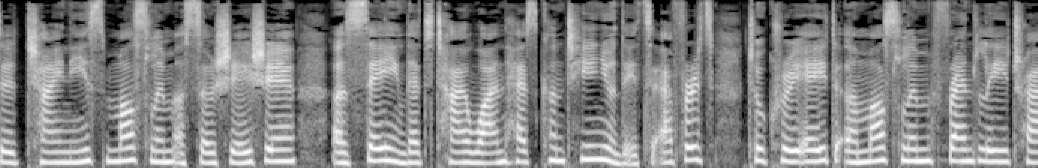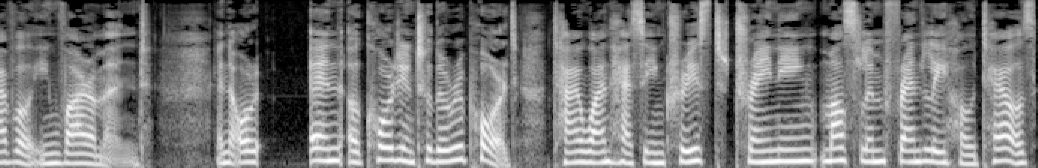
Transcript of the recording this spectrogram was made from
the Chinese Muslim Association as saying that Taiwan has continued its efforts to create a Muslim friendly travel environment. An and according to the report, Taiwan has increased training Muslim friendly hotels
